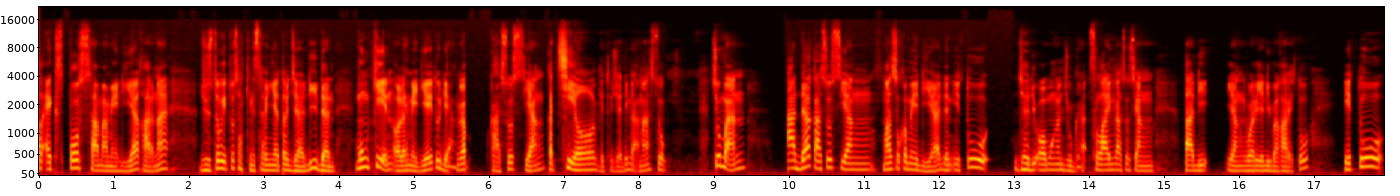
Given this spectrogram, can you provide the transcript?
terekspos sama media karena justru itu saking seringnya terjadi dan mungkin oleh media itu dianggap kasus yang kecil gitu, jadi nggak masuk. Cuman ada kasus yang masuk ke media dan itu jadi omongan juga selain kasus yang tadi yang waria dibakar itu itu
